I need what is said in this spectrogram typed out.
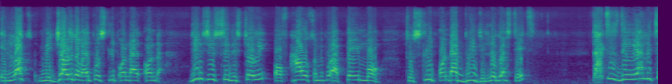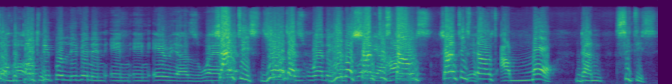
A lot, majority of our people sleep under under. Didn't you see the story of how some people are paying more to sleep under bridge in Lagos State? That is the reality of the Or- or country. people living in, in, in areas where shanties. Do you know shanties that? where they you know shanties towns? Shanties Yeah. towns are more than cities,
